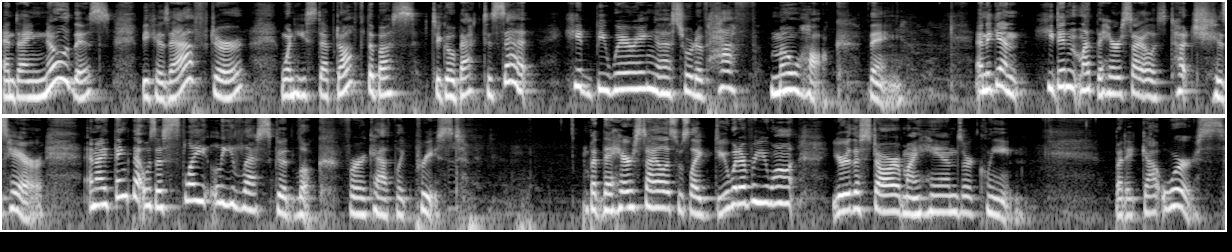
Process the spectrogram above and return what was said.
And I know this because after, when he stepped off the bus to go back to set, he'd be wearing a sort of half mohawk thing. And again, he didn't let the hairstylist touch his hair. And I think that was a slightly less good look for a Catholic priest. But the hairstylist was like, do whatever you want. You're the star. My hands are clean. But it got worse.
